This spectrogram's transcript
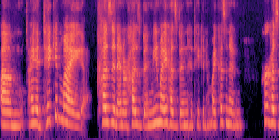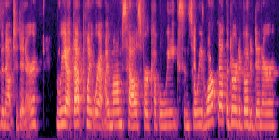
Um, I had taken my cousin and her husband, me and my husband had taken my cousin and her husband out to dinner. And we at that point were at my mom's house for a couple weeks. And so we had walked out the door to go to dinner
